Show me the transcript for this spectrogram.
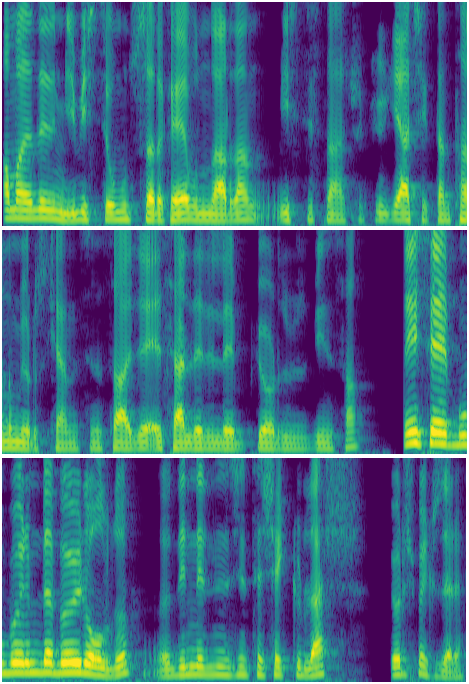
Ama dediğim gibi işte Umut Sarıkaya bunlardan istisna. Çünkü gerçekten tanımıyoruz kendisini. Sadece eserleriyle gördüğümüz bir insan. Neyse bu bölümde böyle oldu. Dinlediğiniz için teşekkürler. Görüşmek üzere.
